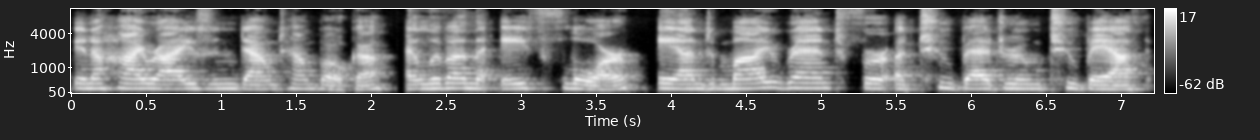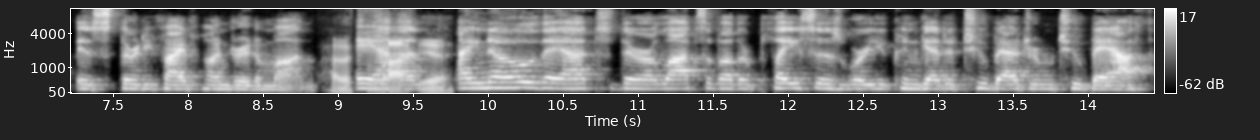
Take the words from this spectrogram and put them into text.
in a high rise in downtown Boca. I live on the eighth floor, and my rent for a two bedroom, two bath is 3500 a month. Oh, and lot, yeah. I know that there are lots of other places where you can get a two bedroom, two bath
